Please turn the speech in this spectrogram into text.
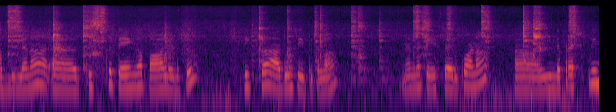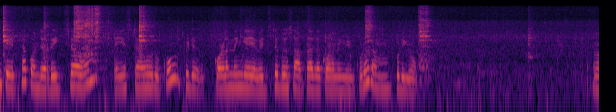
அப்படி இல்லைன்னா திக்கு தேங்காய் பால் எடுத்து திக்காக அதுவும் சேர்த்துக்கலாம். நல்லா டேஸ்ட்டாக இருக்கும். ஆனால் இந்த ஃப்ரெஷ் க்ரீம் சேர்த்தா கொஞ்சம் ரிச்சாகவும் டேஸ்ட்டாகவும் இருக்கும். பிடி குழந்தைங்க வெஜிடபிள் சாப்பிடாத குழந்தைங்களுக்கு கூட ரொம்ப பிடிக்கும். நம்ம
